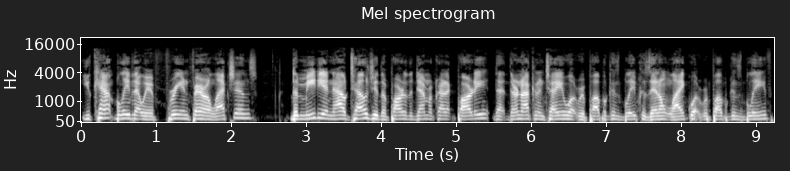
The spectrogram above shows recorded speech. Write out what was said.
You can't believe that we have free and fair elections. The media now tells you they're part of the Democratic Party that they're not going to tell you what Republicans believe because they don't like what Republicans believe.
